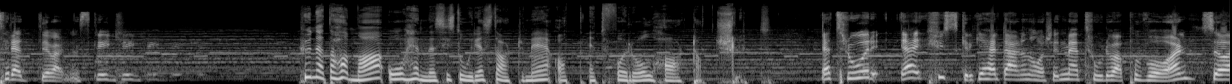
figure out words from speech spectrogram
tredje verdenskrig. Hun heter Hanna, og hennes historie starter med at et forhold har tatt slutt. Jeg tror, jeg husker ikke helt, det er noen år siden, men jeg tror det var på våren, så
